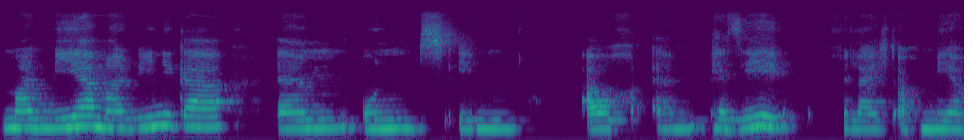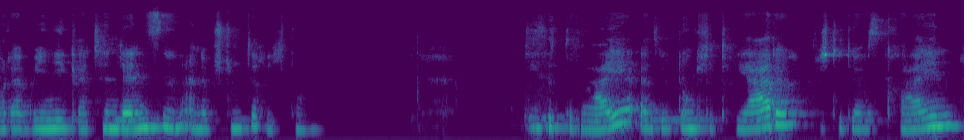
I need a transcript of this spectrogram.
mal mehr, mal weniger ähm, und eben auch ähm, per se vielleicht auch mehr oder weniger Tendenzen in eine bestimmte Richtung. Diese drei, also dunkle Triade, besteht ja aus dreien,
